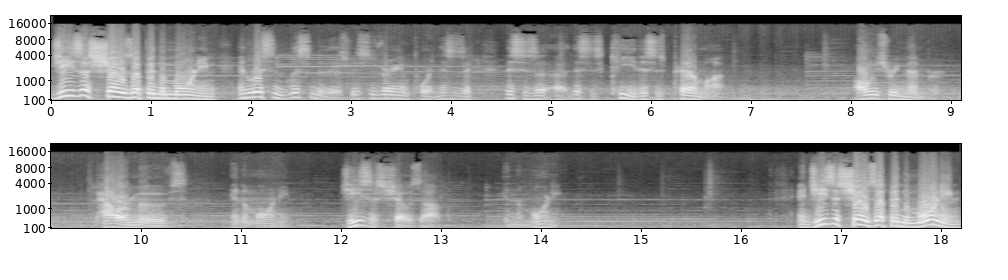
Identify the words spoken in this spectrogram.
Jesus shows up in the morning, and listen, listen to this. This is very important. This is a, this is a, a this is key. This is paramount. Always remember, power moves in the morning. Jesus shows up in the morning. And Jesus shows up in the morning,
